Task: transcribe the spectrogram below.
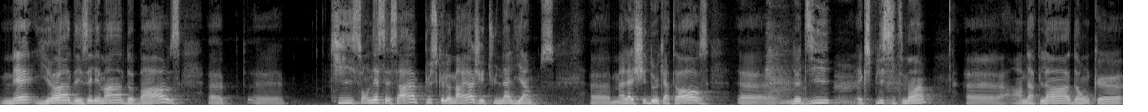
mais il y a des éléments de base euh, euh, qui sont nécessaires puisque le mariage est une alliance. Euh, Malachie 2.14 euh, le dit explicitement euh, en appelant donc euh,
